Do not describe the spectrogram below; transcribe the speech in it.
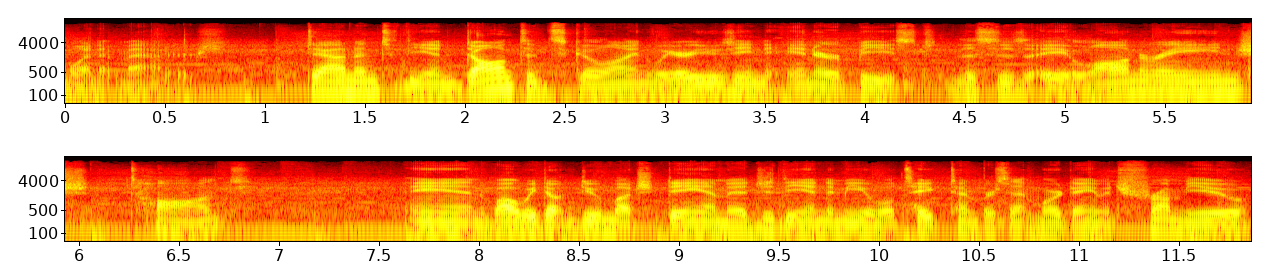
when it matters. Down into the Undaunted skill line, we are using Inner Beast. This is a long range taunt and while we don't do much damage, the enemy will take 10% more damage from you,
